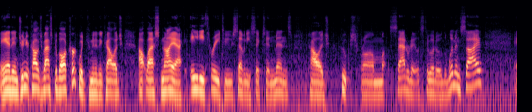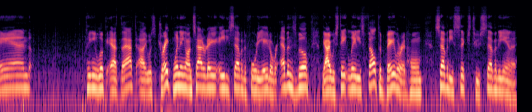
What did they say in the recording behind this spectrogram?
And in junior college basketball, Kirkwood Community College outlast Nyack 83 to 76 in men's college hoops from Saturday. Let's go to the women's side. And taking a look at that, uh, it was Drake winning on Saturday, 87 to 48 over Evansville. The Iowa State ladies fell to Baylor at home, 76 to 70, in a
